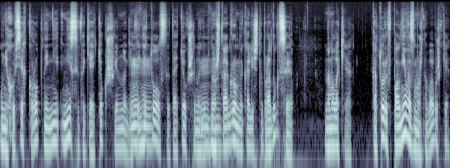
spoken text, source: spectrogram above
у них у всех крупные ни- низкие такие отекшие ноги. Это не толстые, это отекшие ноги, Мгм. потому что огромное количество продукции на молоке, которые вполне возможно бабушки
